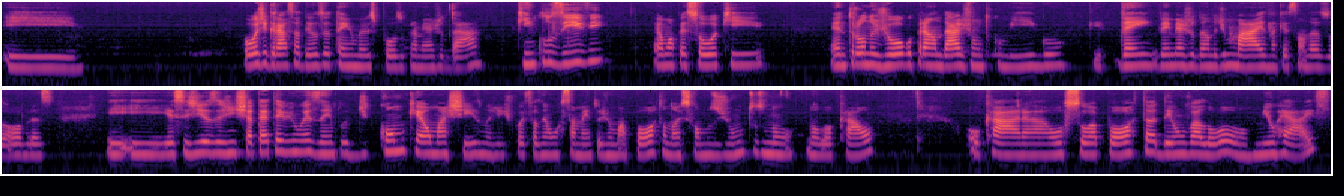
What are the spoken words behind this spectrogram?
E hoje, graças a Deus, eu tenho meu esposo para me ajudar, que inclusive é uma pessoa que entrou no jogo para andar junto comigo, que vem, vem me ajudando demais na questão das obras. E, e esses dias a gente até teve um exemplo de como que é o machismo. A gente foi fazer um orçamento de uma porta, nós fomos juntos no, no local. O cara orçou a porta, deu um valor, mil reais.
